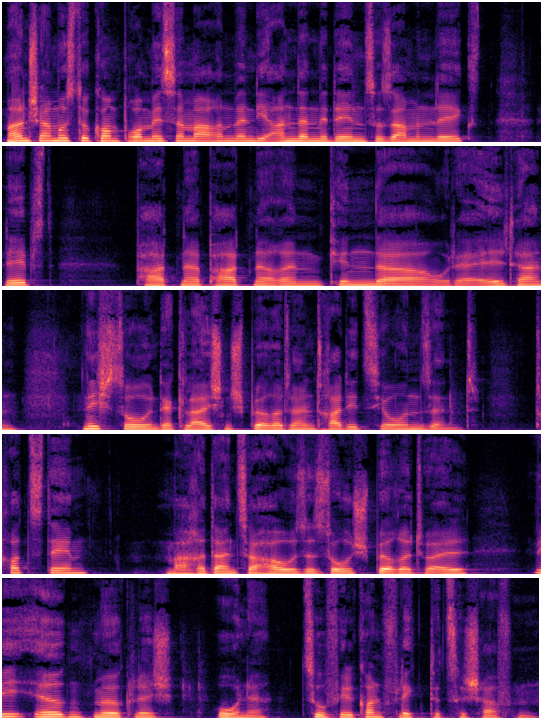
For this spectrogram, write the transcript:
Manchmal musst du Kompromisse machen, wenn die anderen, mit denen zusammenlebst, lebst, Partner, Partnerin, Kinder oder Eltern nicht so in der gleichen spirituellen Tradition sind. Trotzdem mache dein Zuhause so spirituell wie irgend möglich, ohne zu viel Konflikte zu schaffen.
